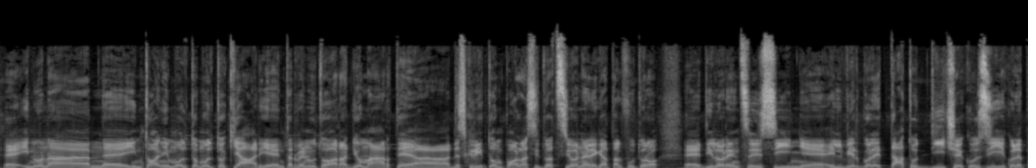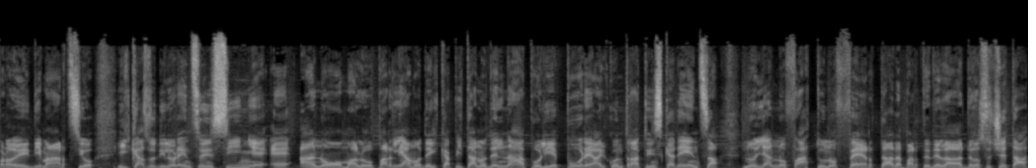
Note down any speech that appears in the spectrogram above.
eh, in, una, mm, eh, in, toni molto molto chiari, è intervenuto a Radio Marte, ha descritto un po' la situazione legata al futuro eh, di Lorenzo Insigne. Il virgolettato dice così con le parole di Di Marzio, il caso di Lorenzo Insigne è anomalo, parliamo del capitano del Napoli eppure ha il contratto in scadenza, non gli hanno fatto un'offerta da parte della, della società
